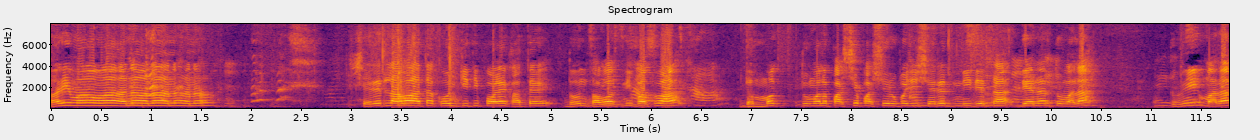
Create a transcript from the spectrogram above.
अरे वा वा अन अन अन अन शर्यत लावा आता कोण किती पोळ्या खाते दोन सवासनी बसवा. धम्मक तुम्हाला पाचशे पाचशे रुपयाची शर्यत मी देता देणार तुम्हाला. तुम्ही मला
